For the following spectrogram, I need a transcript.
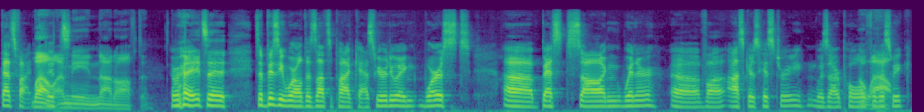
That's fine. Well, It's- I mean, not often. right. It's a it's a busy world. There's lots of podcasts. We were doing worst uh, best song winner of uh, Oscars history was our poll Oh, for this week.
